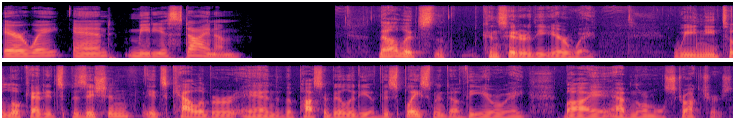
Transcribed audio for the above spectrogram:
Airway and mediastinum. Now let's consider the airway we need to look at its position, its caliber, and the possibility of displacement of the airway by abnormal structures.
